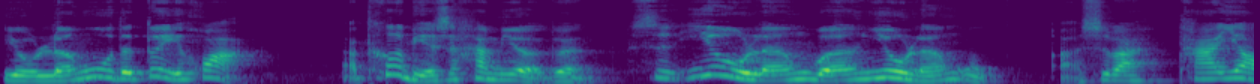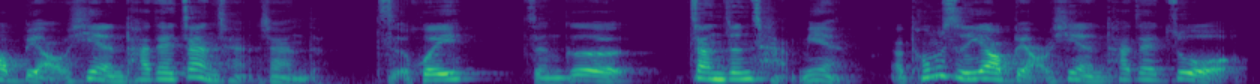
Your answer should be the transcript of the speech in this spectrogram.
有人物的对话。啊，特别是汉密尔顿是又能文又能武啊，是吧？他要表现他在战场上的指挥整个战争场面啊，同时要表现他在做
